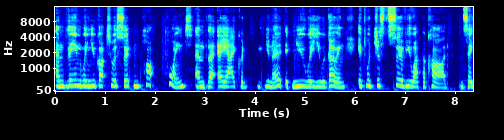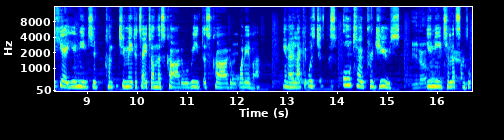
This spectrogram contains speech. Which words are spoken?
And then when you got to a certain po- point and the AI could, you know, it knew where you were going, it would just serve you up a card and say, here, you need to, con- to meditate on this card or read this card or whatever. You know, like it was just this auto produced. You know, You need to Yeah. listen to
